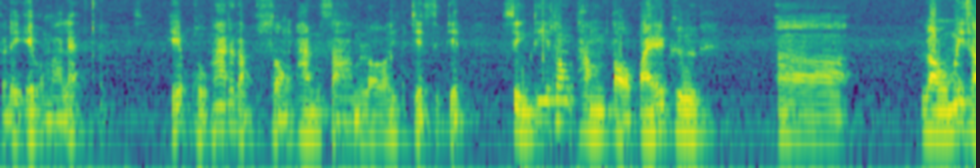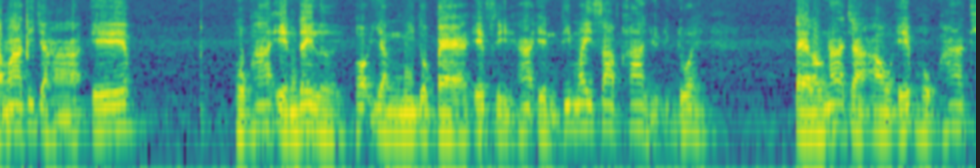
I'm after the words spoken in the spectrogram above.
ก็ได้ f ออกมาแล้ว f 6 5เท่ากับ 2,377 สิ่งที่จะต้องทำต่อไปก็คือเอเราไม่สามารถที่จะหา f 65n ได้เลย เพราะยังมีตัวแปร f45n ที่ไม่ทราบค่าอยู่อีกด้วย แต่เราน่าจะเอา f65t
